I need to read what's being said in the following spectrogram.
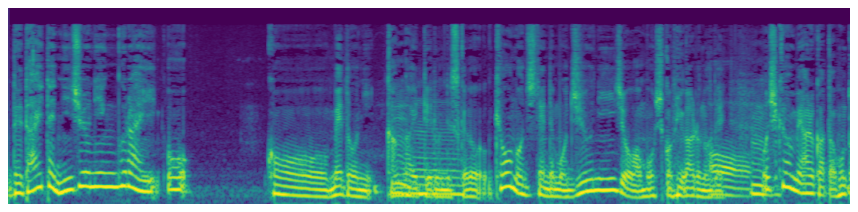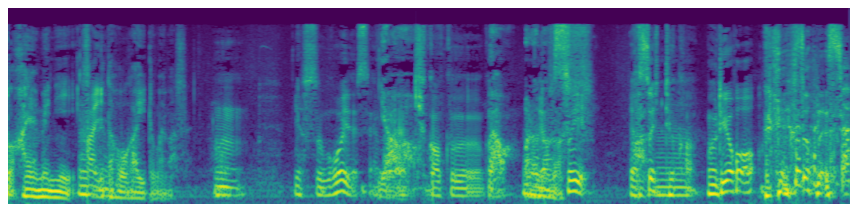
で、大体20人ぐらいを、こう、めどに考えているんですけど、今日の時点でもう10人以上は申し込みがあるので、もし興味ある方は本当早めにされた方がいいと思います。うん。いや、すごいですね。いや企画が。ありがとうございます安い。安いっていうか、無料。そうですよ。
